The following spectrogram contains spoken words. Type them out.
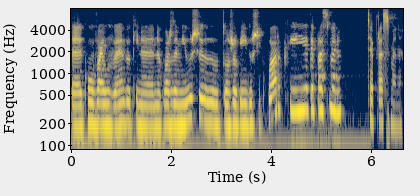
uh, com o Vai Levando aqui na, na voz da Miúcha, do Tom Jobim e do Chico Buarque, e até para a semana. Até para a semana.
